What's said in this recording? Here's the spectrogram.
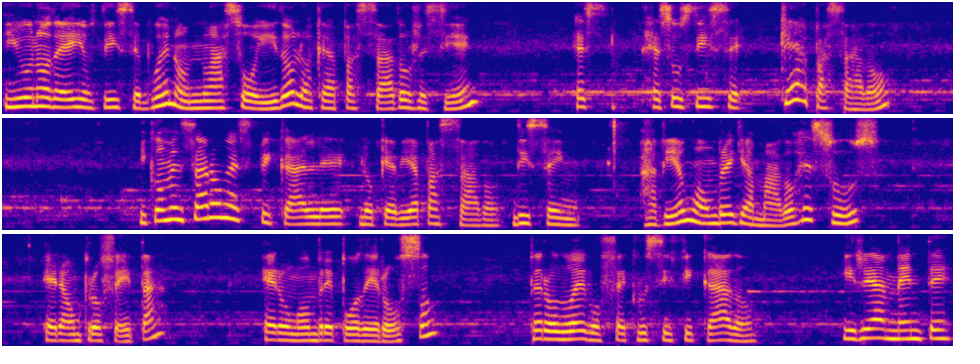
Y uno de ellos dice, bueno, ¿no has oído lo que ha pasado recién? Jesús dice, ¿qué ha pasado? Y comenzaron a explicarle lo que había pasado. Dicen, había un hombre llamado Jesús, era un profeta, era un hombre poderoso, pero luego fue crucificado. Y realmente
